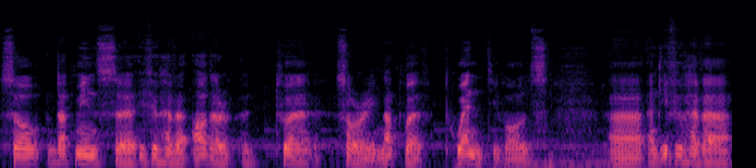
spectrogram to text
so that means uh, if you have a other uh, 12 sorry not 12 20 volts. Uh, and if you have a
